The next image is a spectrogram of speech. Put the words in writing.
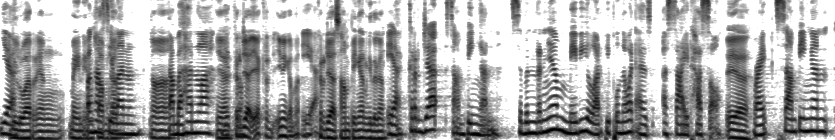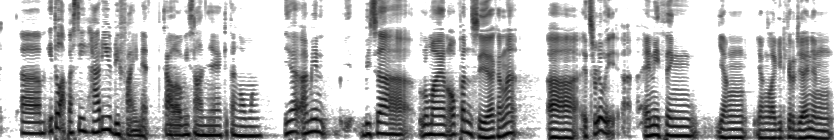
Iya. di luar yang main income penghasilan kan. Heeh. tambahan lah Ya gitu. kerja ya kerja ini apa? Iya. Kerja sampingan gitu kan. Iya, kerja sampingan. Sebenarnya maybe a lot of people know it as a side hustle. Iya. Right? Sampingan um, itu apa sih? How do you define it? Kalau misalnya kita ngomong. Ya, I mean bisa lumayan open sih ya karena uh, it's really anything yang yang lagi dikerjain yang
